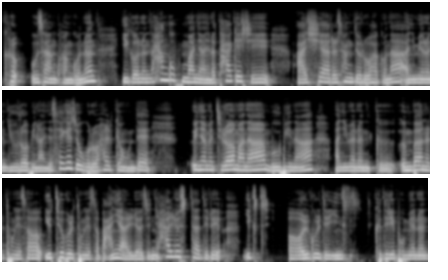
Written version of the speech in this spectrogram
크로- 의상 광고는 이거는 한국뿐만이 아니라 타겟이 아시아를 상대로 하거나 아니면은 유럽이나 이제 세계적으로 할 경우인데 왜냐하면 드라마나 무비나 아니면은 그 음반을 통해서 유튜브를 통해서 많이 알려진 한류 스타들의 어, 얼굴들이 인, 그들이 보면은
